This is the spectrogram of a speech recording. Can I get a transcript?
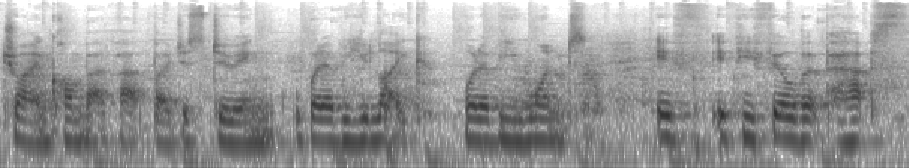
try and combat that by just doing whatever you like, whatever you want. If if you feel that perhaps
